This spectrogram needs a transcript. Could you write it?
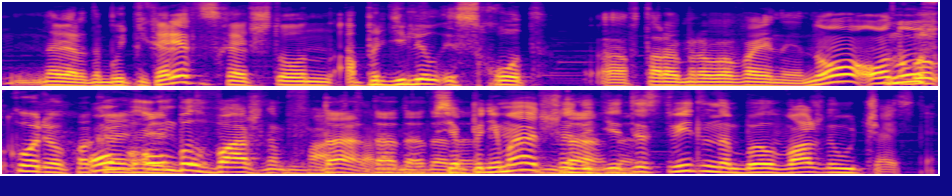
наверное, будет некорректно сказать, что он определил исход Второй мировой войны. Но он ну, был ускорил, он, он был важным Да, фактором. да, да, да, Все да. понимают, что Да, это да. действительно был важный участник.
